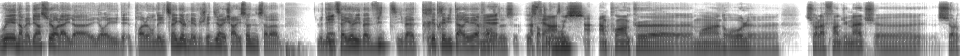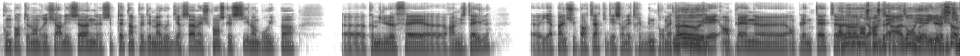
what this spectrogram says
Oui, non mais bien sûr là il a, il y aurait eu des- probablement des lits de sa gueule, mais je vais te dire Richarlison ça va. Le délit de sa gueule, il va vite, il va très très vite arriver à force de, s- de à sortir faire comme ça. Oui. un, un point un peu euh, moins drôle euh, sur la fin du match, euh, sur le comportement de Richarlison. C'est peut-être un peu démago de dire ça, mais je pense que s'il embrouille pas euh, comme il le fait euh, Ramsdale, il n'y a pas le supporter qui descend des tribunes pour mettre un coup de pied en pleine euh, en pleine tête. Ah non non euh, non, je pense que t'as raison, il y a une il le chauffe.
